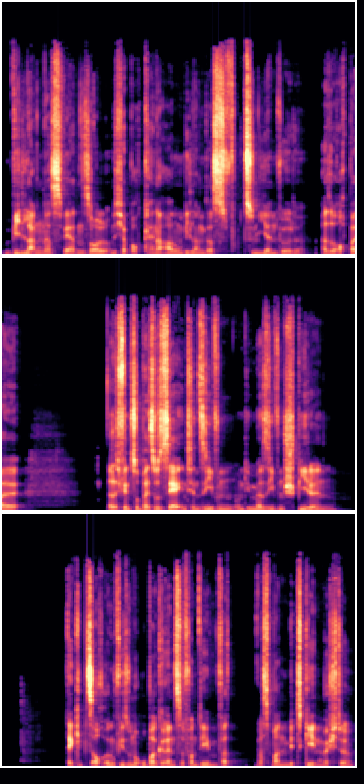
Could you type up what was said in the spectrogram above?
wie lang das werden soll und ich habe auch keine Ahnung, wie lang das funktionieren würde. Also auch bei also ich finde so bei so sehr intensiven und immersiven Spielen, da gibt es auch irgendwie so eine Obergrenze von dem, was, was man mitgehen möchte.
